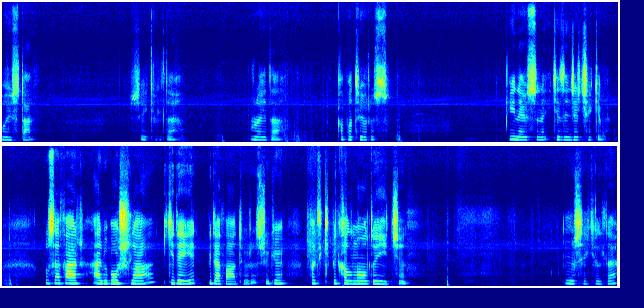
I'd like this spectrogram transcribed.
Bu yüzden. Şu şekilde burayı da kapatıyoruz. Yine üstüne iki zincir çekip bu sefer her bir boşluğa iki değil bir defa atıyoruz. Çünkü patik ipi kalın olduğu için bu şekilde.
